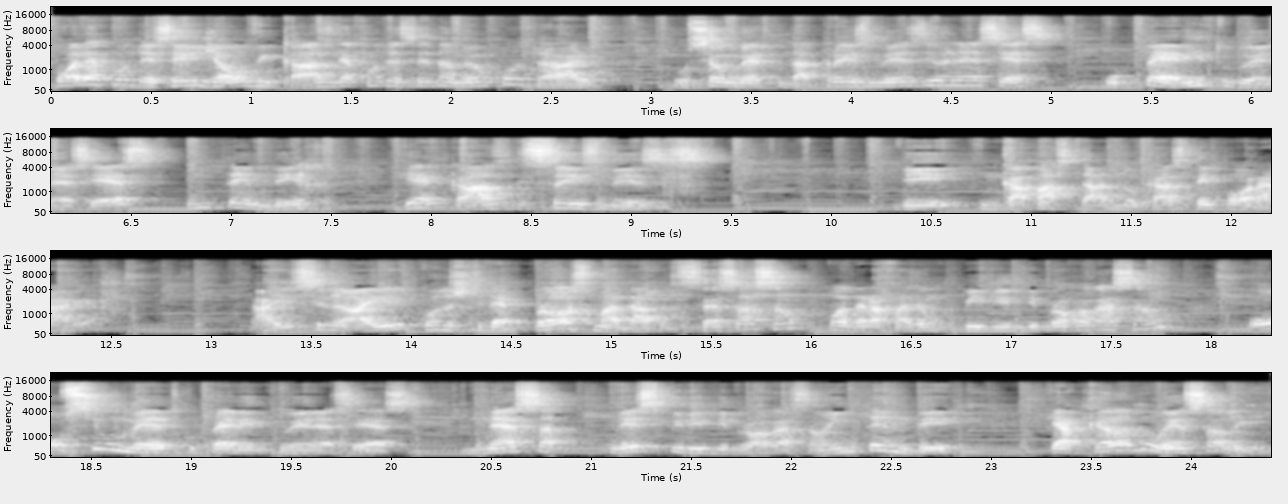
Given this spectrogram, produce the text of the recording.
Pode acontecer, e já houve casos de acontecer também o contrário. O seu médico dá três meses e o INSS, o perito do INSS, entender que é caso de seis meses de incapacidade, no caso temporária. Aí, se, aí quando estiver próximo à data de cessação, poderá fazer um pedido de prorrogação ou se o médico perito do INSS, nessa, nesse pedido de prorrogação, entender que aquela doença ali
